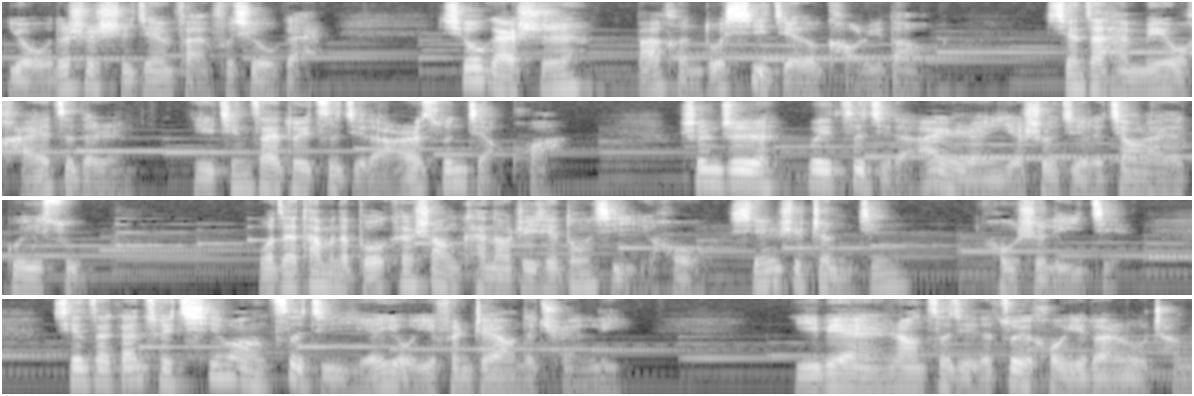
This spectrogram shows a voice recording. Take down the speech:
有的是时间反复修改，修改时把很多细节都考虑到了。现在还没有孩子的人。已经在对自己的儿孙讲话，甚至为自己的爱人也设计了将来的归宿。我在他们的博客上看到这些东西以后，先是震惊，后是理解，现在干脆期望自己也有一份这样的权利，以便让自己的最后一段路程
